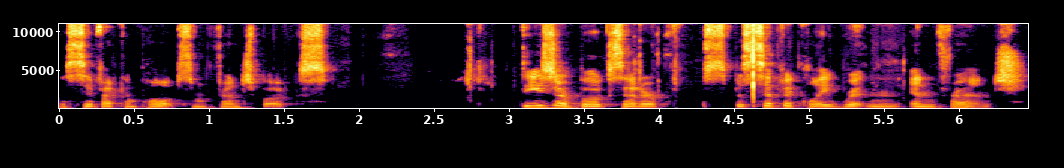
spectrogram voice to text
let's see if I can pull up some French books. These are books that are specifically written in French.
